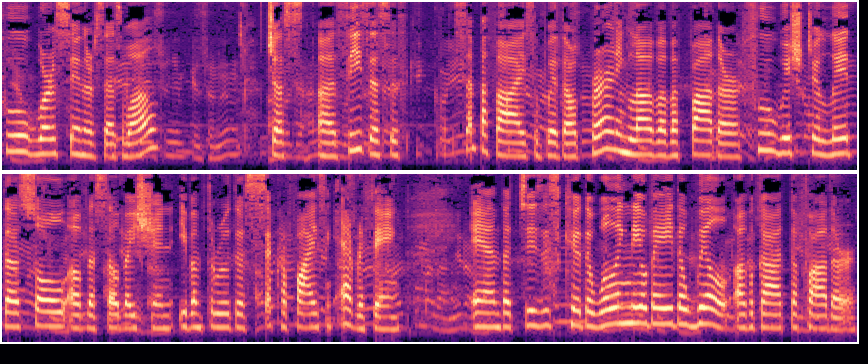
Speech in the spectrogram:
who were sinners as well. Just as Jesus sympathized with the burning love of a father who wished to lead the soul of the salvation even through the sacrificing everything and that Jesus could willingly obey the will of God the Father.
